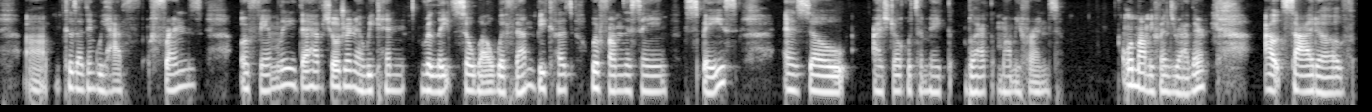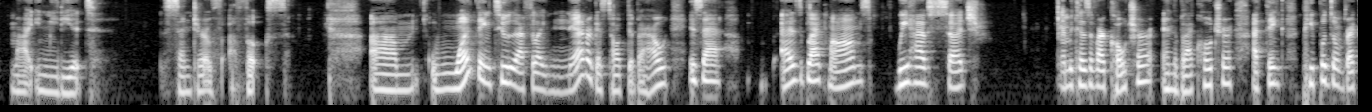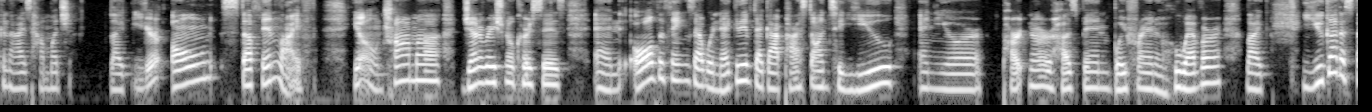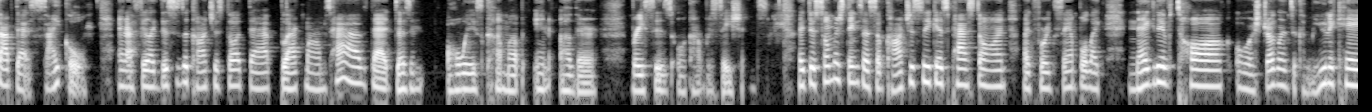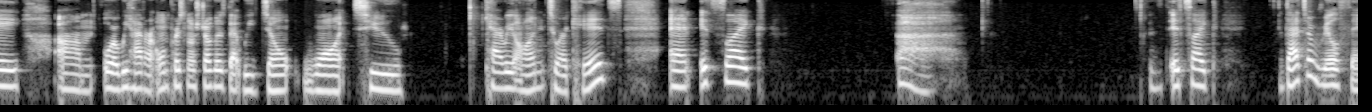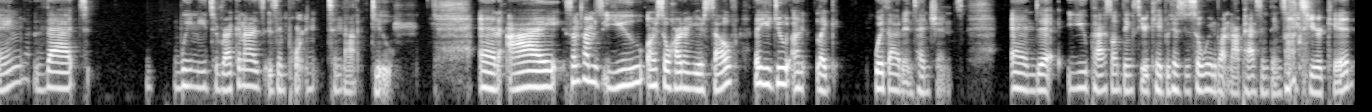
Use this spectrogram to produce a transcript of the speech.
because um, I think we have friends or family that have children and we can relate so well with them because we're from the same space. And so I struggle to make Black mommy friends or mommy friends rather outside of my immediate center of, of folks. Um, one thing too that I feel like never gets talked about is that as black moms, we have such and because of our culture and the black culture, I think people don't recognize how much like your own stuff in life, your own trauma, generational curses, and all the things that were negative that got passed on to you and your partner, husband, boyfriend, or whoever, like you got to stop that cycle. And I feel like this is a conscious thought that black moms have that doesn't always come up in other races or conversations. Like there's so much things that subconsciously gets passed on, like for example, like negative talk or struggling to communicate, um, or we have our own personal struggles that we don't want to carry on to our kids. And it's like, uh, it's like that's a real thing that we need to recognize is important to not do. And I sometimes you are so hard on yourself that you do it on like without intentions. And uh, you pass on things to your kid because you're so worried about not passing things on to your kid.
